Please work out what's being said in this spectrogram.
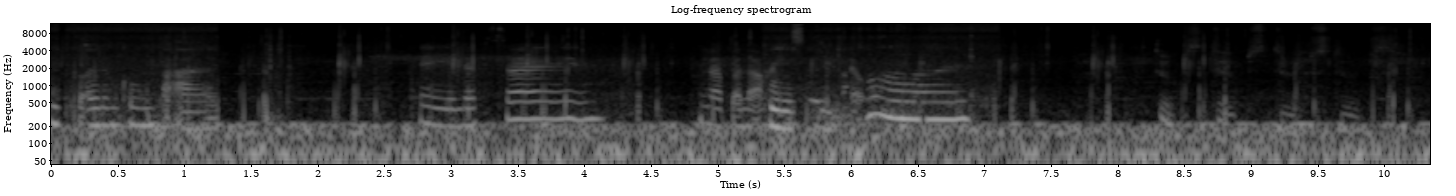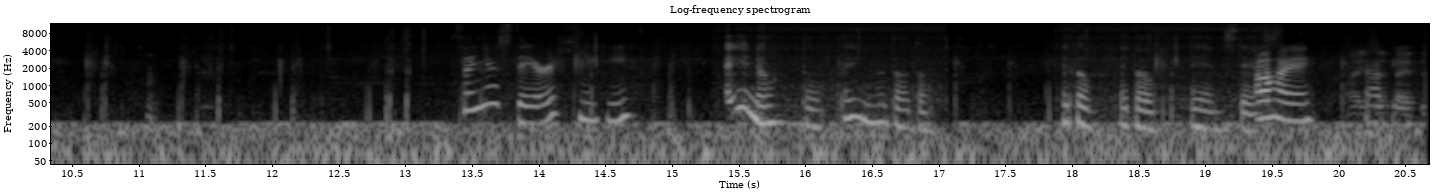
Hindi ko alam kung paan. A, left side. Wala pala ako. Praise Lord. Tubes, tubes, tubes, tubes. Saan yung stairs, Nikki? Ayun no. Ito. Ayun no. Ito, ito. Ito. Ito. Ayan, stairs. Okay. Okay, so Copy. tayo to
